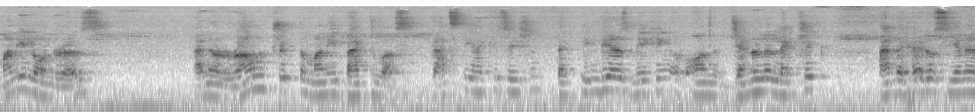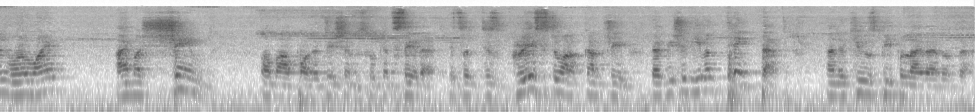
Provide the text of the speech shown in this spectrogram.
money launderers and round trip the money back to us. That's the accusation that India is making on General Electric and the head of CNN worldwide. I'm ashamed of our politicians who can say that. It's a disgrace to our country that we should even think that and accuse people like that of that.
